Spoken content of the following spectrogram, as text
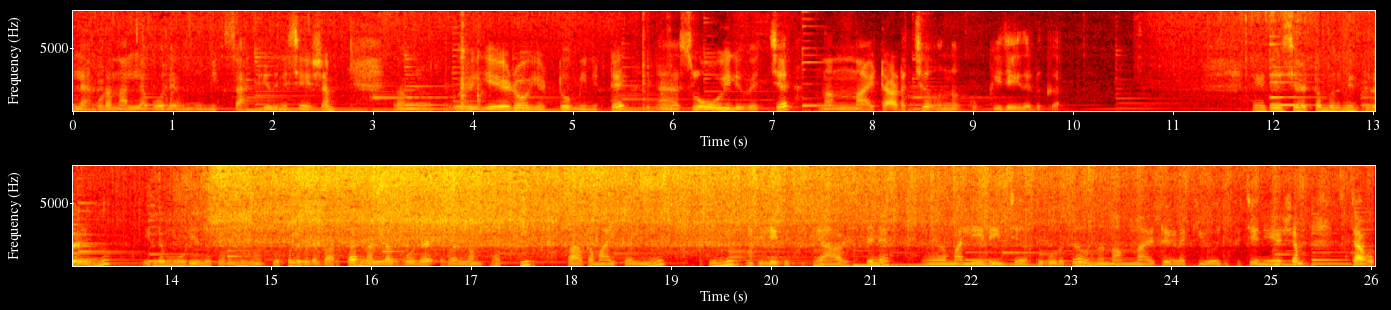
എല്ലാം കൂടെ നല്ലപോലെ ഒന്ന് മിക്സ് ആക്കിയതിന് ശേഷം ഒരു ഏഴോ എട്ടോ മിനിറ്റ് സ്ലോയിൽ വെച്ച് നന്നായിട്ട് അടച്ച് ഒന്ന് കുക്ക് ചെയ്തെടുക്കുക. ഏകദേശം എട്ടൊമ്പത് മിനിറ്റ് കഴിഞ്ഞു. ഇതിന്റെ ഒന്ന് തുറന്ന് നോക്കിയപ്പോൾ ഇവിടെ ഭർത്താൻ നല്ലതുപോലെ വെള്ളം വറ്റി പാകമായി കഴിഞ്ഞു. ഇനി ഇതിലേക്ക് ആവശ്യത്തിന് മല്ലിയിലയും ചേർത്ത് കൊടുത്ത് ഒന്ന് നന്നായിട്ട് ഇളക്കി യോജിപ്പിച്ചതിന് ശേഷം സ്റ്റവ്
